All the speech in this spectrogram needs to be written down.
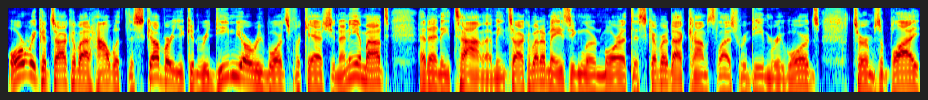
or we could talk about how with Discover you can redeem your rewards for cash in any amount at any time. I mean, talk about amazing. Learn more at discover.com slash redeem rewards. Terms apply.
